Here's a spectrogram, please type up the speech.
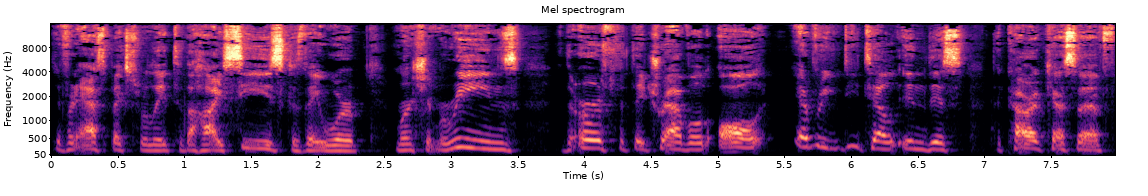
Different aspects relate to the high seas because they were merchant marines, the earth that they traveled, all every detail in this, the Kara Kesef,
